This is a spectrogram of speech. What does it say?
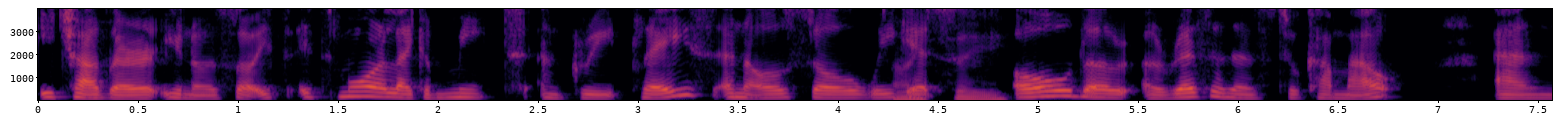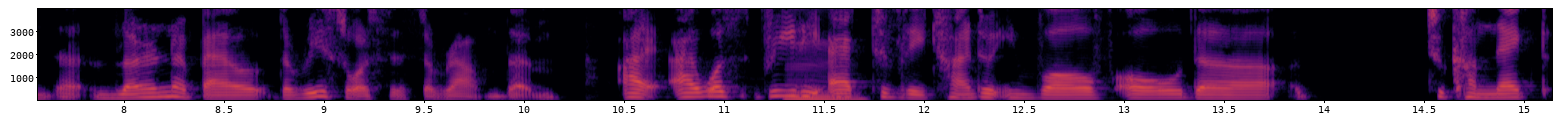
each other you know so it's it's more like a meet and greet place and also we I get see. all the uh, residents to come out and uh, learn about the resources around them. I i was really Mm, actively trying to involve all the to connect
